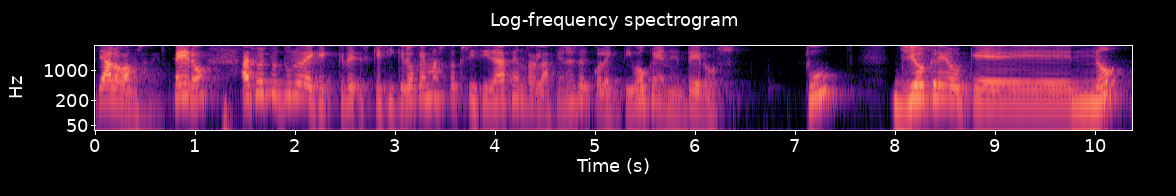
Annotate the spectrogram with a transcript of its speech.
ya lo vamos a ver. Pero has puesto tú lo de que crees que si creo que hay más toxicidad en relaciones del colectivo que en heteros. ¿Tú? Yo creo que no,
